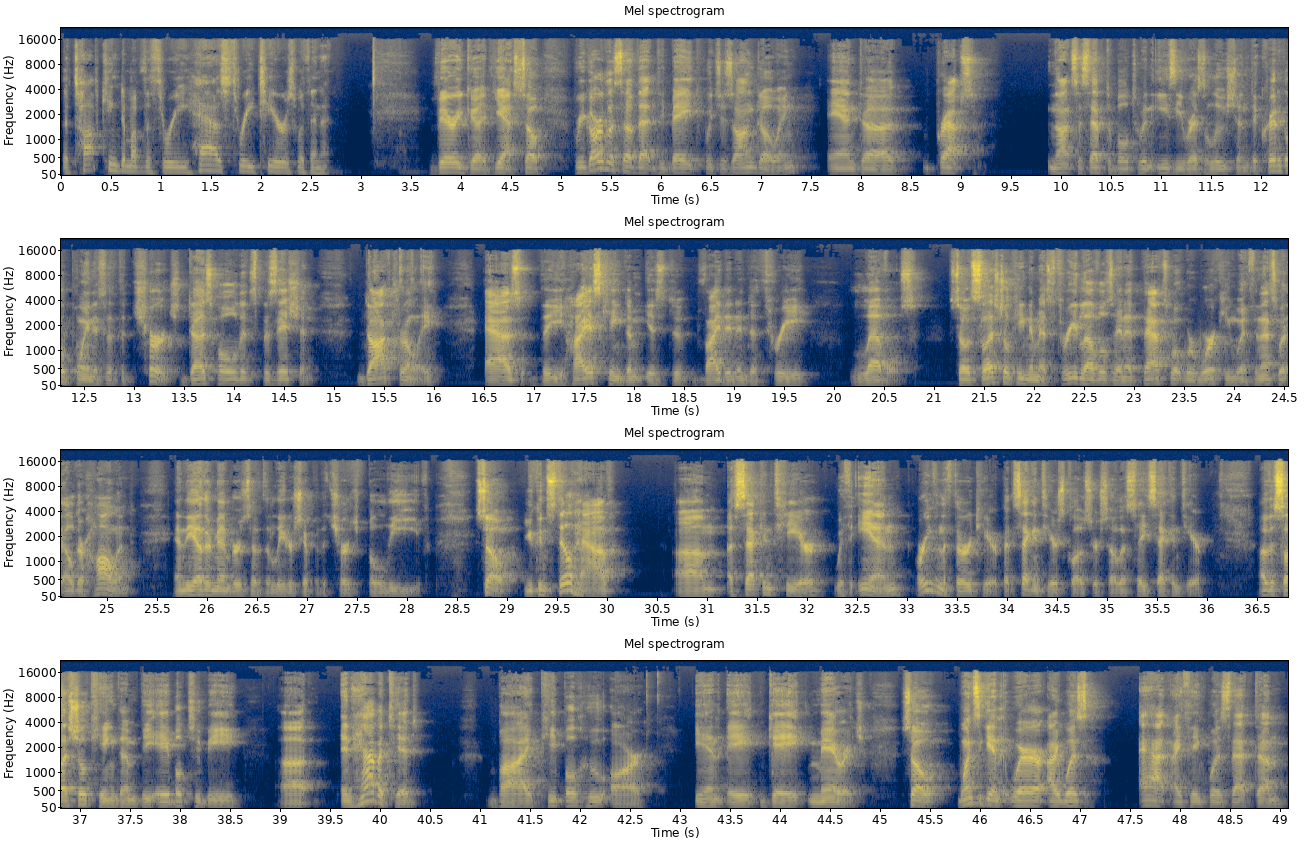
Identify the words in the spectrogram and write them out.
the top kingdom of the three, has three tiers within it. Very good. Yeah. So, regardless of that debate, which is ongoing and uh, perhaps not susceptible to an easy resolution, the critical point is that the church does hold its position doctrinally as the highest kingdom is divided into three levels. So Celestial Kingdom has three levels in it. That's what we're working with, and that's what Elder Holland and the other members of the leadership of the church believe. So you can still have um, a second tier within, or even the third tier, but second tier is closer. So let's say second tier of the celestial kingdom be able to be uh, inhabited by people who are in a gay marriage. So once again, where I was at, I think was that um,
